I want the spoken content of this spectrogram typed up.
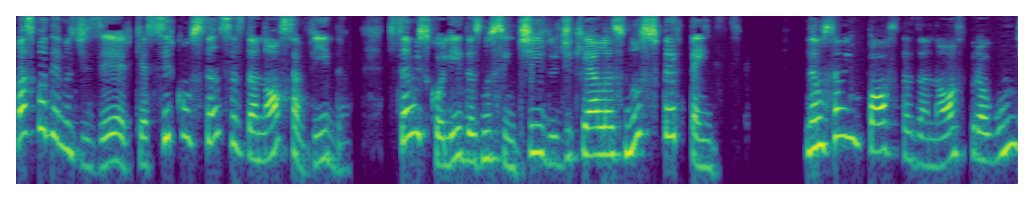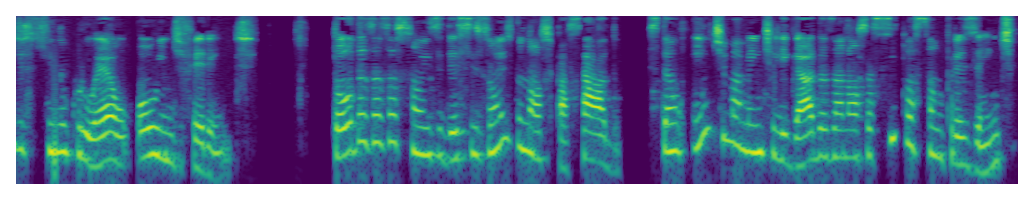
Mas podemos dizer que as circunstâncias da nossa vida são escolhidas no sentido de que elas nos pertencem. Não são impostas a nós por algum destino cruel ou indiferente. Todas as ações e decisões do nosso passado estão intimamente ligadas à nossa situação presente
